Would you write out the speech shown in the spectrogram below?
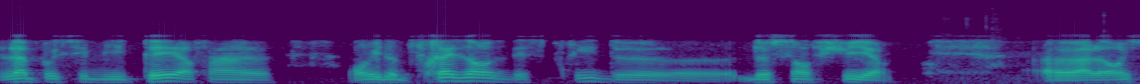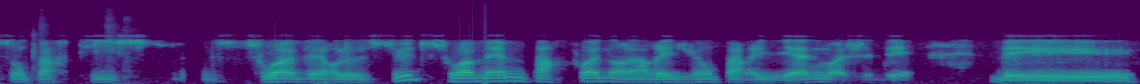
la possibilité, enfin, ont eu la présence d'esprit de, de s'enfuir. Euh, alors ils sont partis soit vers le sud, soit même parfois dans la région parisienne. Moi j'ai des,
